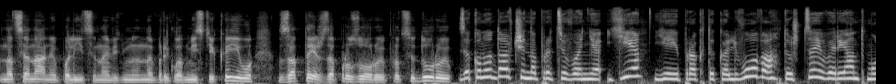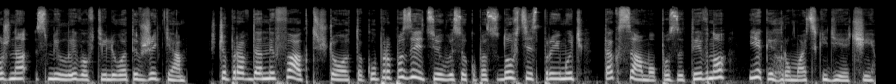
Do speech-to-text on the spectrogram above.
національної поліції, навіть наприклад, в місті Києву, за теж за прозорою процедурою. Законодавчі напрацювання є, є і практика Львова, тож цей варіант можна сміливо втілювати в життя. Щоправда, не факт, що таку пропозицію високопосадовці сприймуть так само позитивно, як і громадські діячі.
